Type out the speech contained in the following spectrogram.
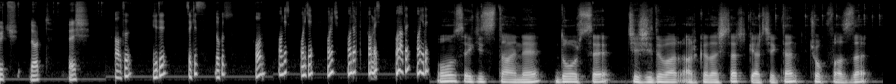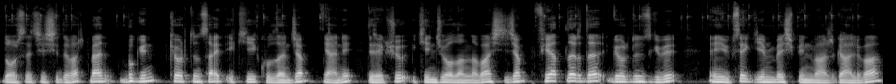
3, 4, 5, 18 tane dorse çeşidi var arkadaşlar. Gerçekten çok fazla dorse çeşidi var. Ben bugün Curtain Side 2'yi kullanacağım. Yani direkt şu ikinci olanla başlayacağım. Fiyatları da gördüğünüz gibi en yüksek 25 bin var galiba.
